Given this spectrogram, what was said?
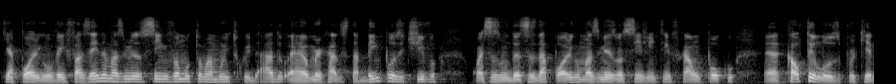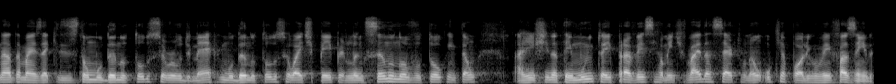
que a Polygon vem fazendo, mas mesmo assim vamos tomar muito cuidado. É, o mercado está bem positivo com essas mudanças da Polygon, mas mesmo assim a gente tem que ficar um pouco é, cauteloso, porque nada mais é que eles estão mudando todo o seu roadmap, mudando todo o seu white paper, lançando um novo token, então a gente ainda tem muito aí para ver se realmente vai dar certo ou não o que a Polygon vem fazendo.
